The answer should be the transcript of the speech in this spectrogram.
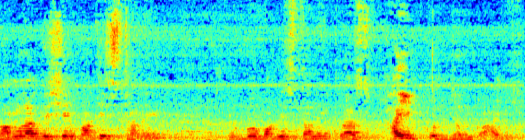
বাংলাদেশে পাকিস্তানে পূর্ব পাকিস্তানে ক্লাস ফাইভ পর্যন্ত স্কুল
